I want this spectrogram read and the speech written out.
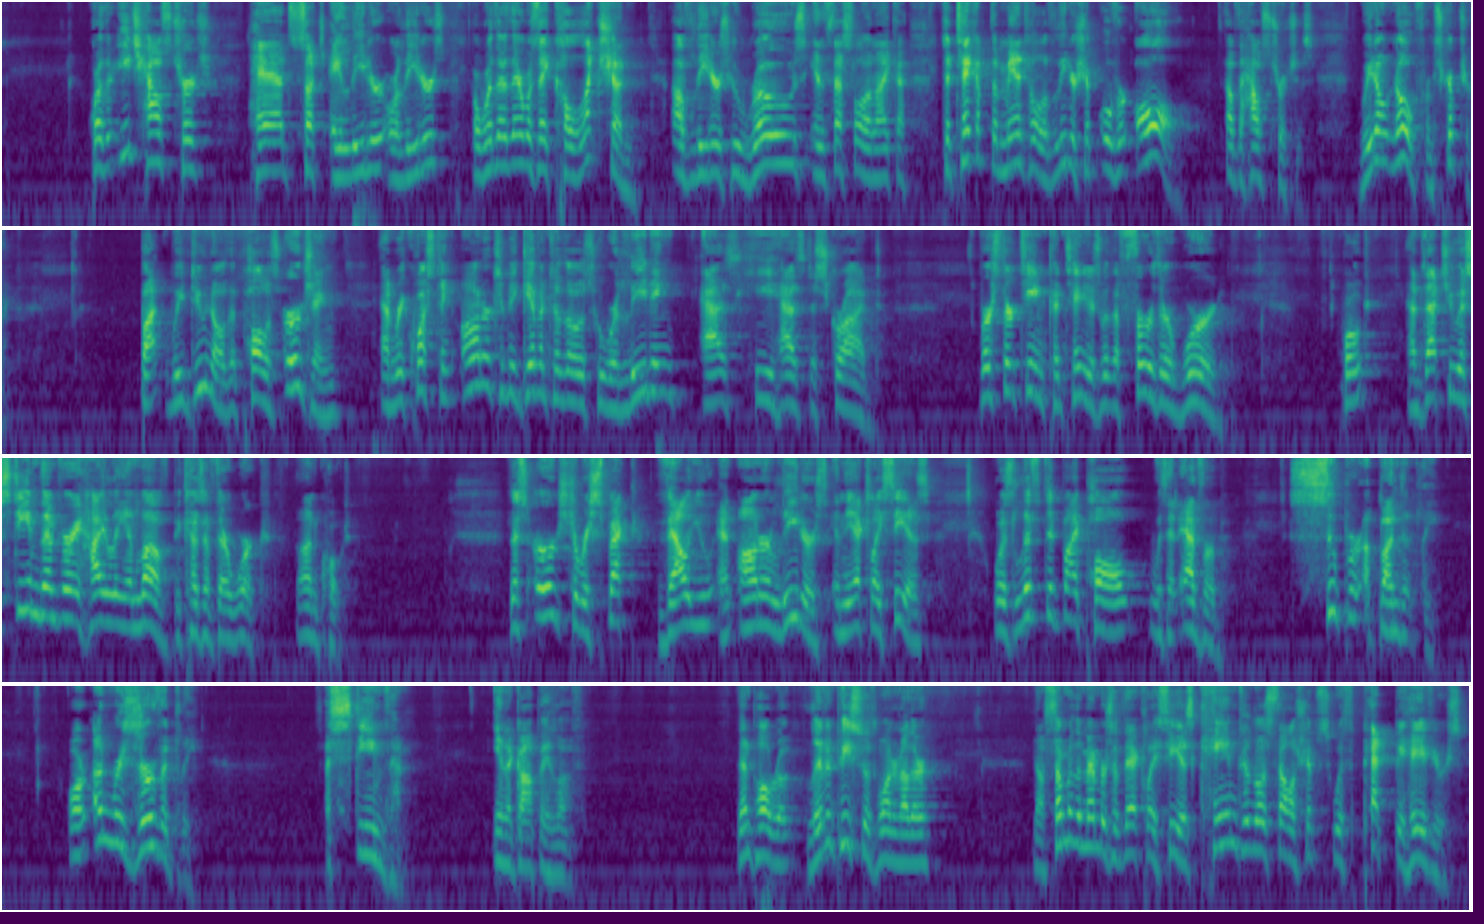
Whether each house church had such a leader or leaders, or whether there was a collection of leaders who rose in Thessalonica to take up the mantle of leadership over all of the house churches. We don't know from Scripture. But we do know that Paul is urging and requesting honor to be given to those who were leading as he has described. Verse 13 continues with a further word quote, and that you esteem them very highly in love because of their work. Unquote. This urge to respect value, and honor leaders in the ecclesias was lifted by Paul with an adverb super abundantly or unreservedly esteem them in agape love. Then Paul wrote, Live in peace with one another. Now, some of the members of the ecclesias came to those fellowships with pet behaviors,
